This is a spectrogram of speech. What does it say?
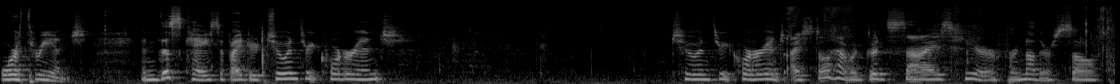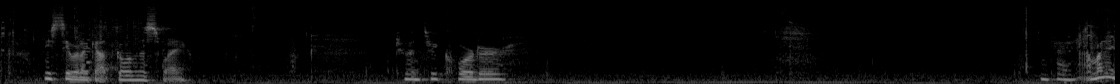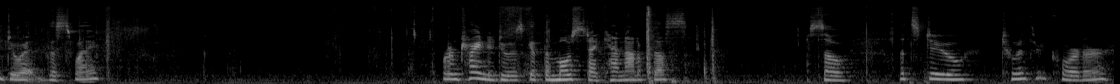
or three inch. In this case, if I do two and three quarter inch, two and three quarter inch, I still have a good size here for another. So let me see what I got going this way. Two and three quarter. Okay, I'm gonna do it this way. What I'm trying to do is get the most I can out of this. So let's do two and three quarter.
